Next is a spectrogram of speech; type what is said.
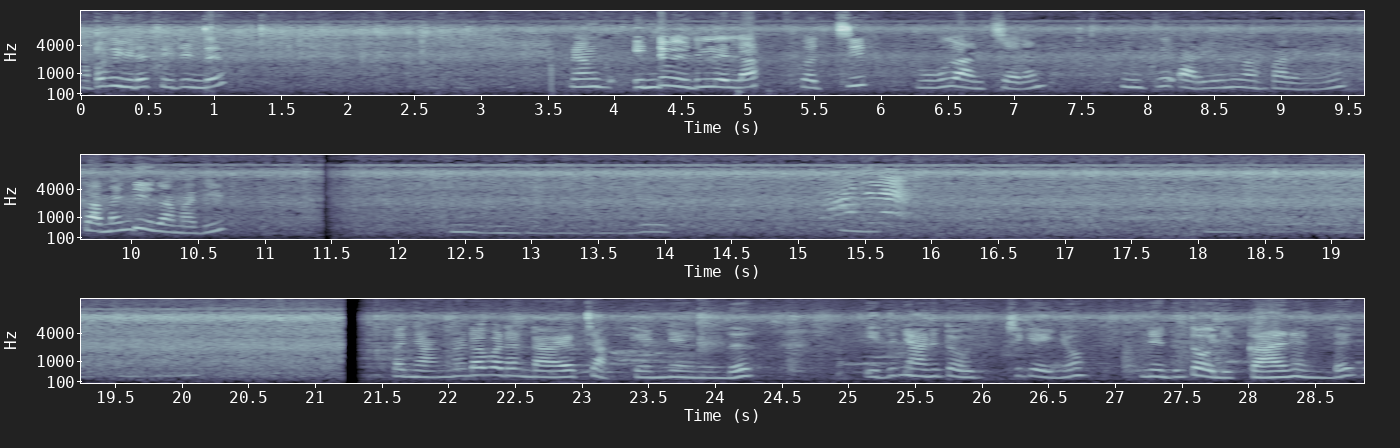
അപ്പൊ വീട് എത്തിയിട്ടുണ്ട്. ഞാൻ എന്റെ വീട്ടിലുള്ള കൊച്ച് പൂവ് കാണിച്ചു തരാം. നിങ്ങൾക്ക് അറിയുമെന്ന് ഞാൻ പറയുന്നത് കമന്റ് ചെയ്താൽ മതി. അപ്പൊ ഞങ്ങളുടെ ഇവിടെ ഉണ്ടായ ചക്ക ഇത് ഞാൻ തൊലിച്ച് കഴിഞ്ഞു. ഇനി ഇത് തൊലിക്കാനുണ്ട്.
